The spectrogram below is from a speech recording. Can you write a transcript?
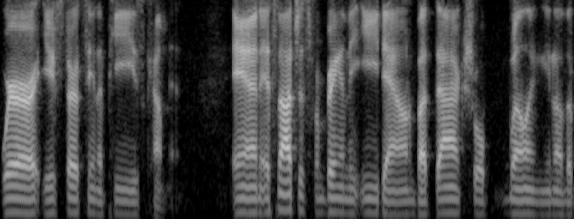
where you start seeing the P's come in and it's not just from bringing the e down but the actual willing you know the,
